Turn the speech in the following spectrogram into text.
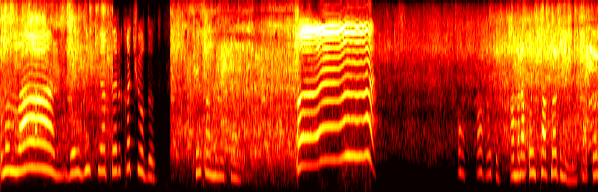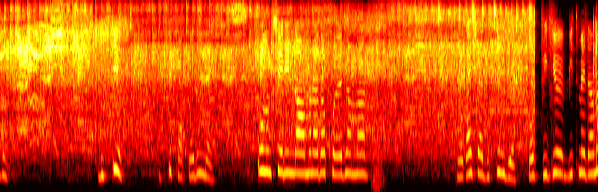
Oğlum lan benzin fiyatları kaç oldu? Çek amına koyayım. Ah ah bakın. Amına koyayım patladım ama patladım. Bitti. Bitti patladım ben. Oğlum senin de amına da koyacağım lan. Arkadaşlar bitti video. Bak video bitmedi ama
